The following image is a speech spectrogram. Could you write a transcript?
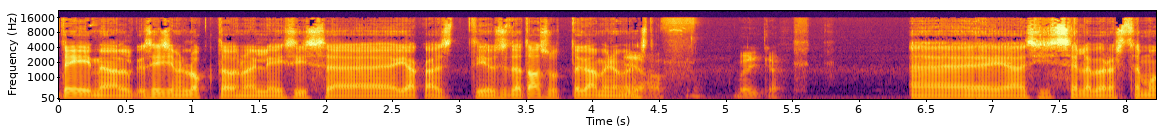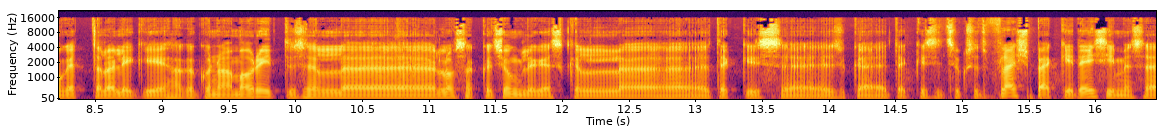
pandeemia algas, esimene lockdown oli, siis äh, jagati ju seda tasuta ka minu meelest. õige. Äh, ja siis sellepärast see mu kettal oligi, aga kuna Mauritiusel lossaka džungli keskel tekkis sihuke, tekkisid siuksed flashback'id esimese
